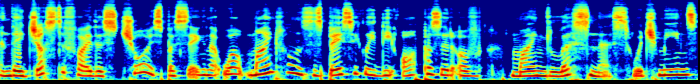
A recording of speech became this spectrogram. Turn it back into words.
And they justify this choice by saying that, well, mindfulness is basically the opposite of mindlessness, which means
